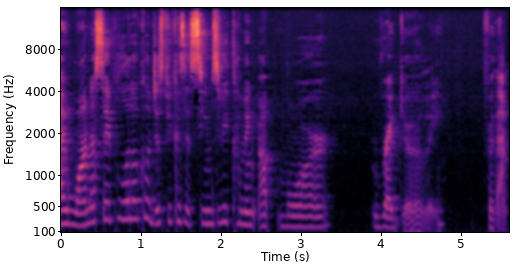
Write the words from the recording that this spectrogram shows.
I want to say political just because it seems to be coming up more regularly for them.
